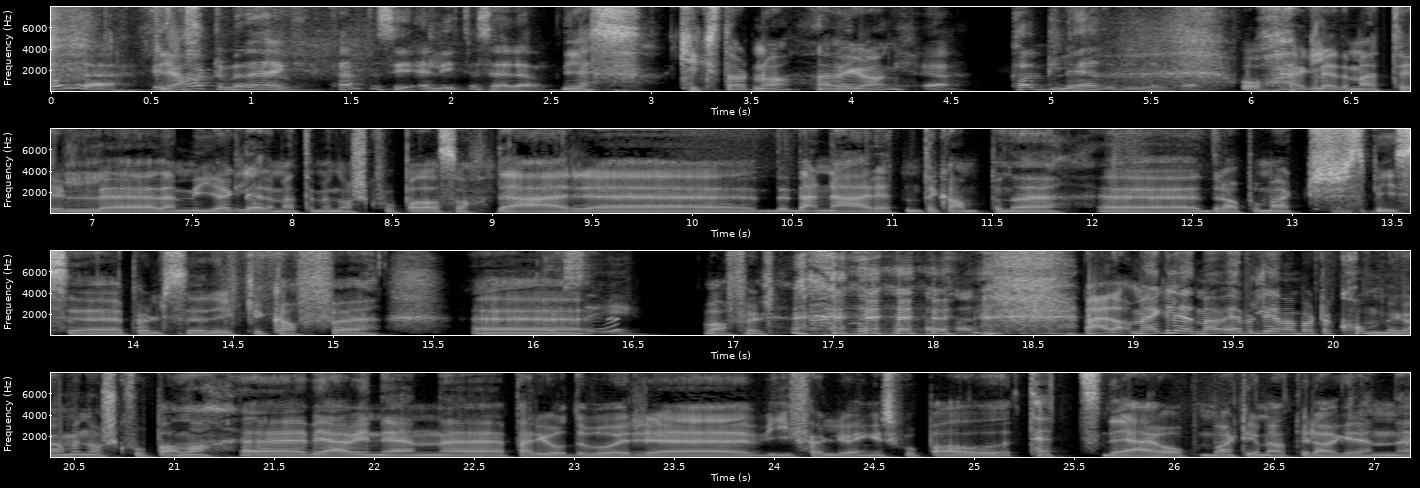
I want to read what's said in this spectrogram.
Sondre, vi starter med deg. Fantasy Eliteserien. Yes. Kickstart nå. Er vi i gang? Ja. Hva gleder du deg til? Oh, jeg gleder meg til? Eh, det er mye jeg gleder meg til med norsk fotball. Altså. Det, er, eh, det, er, nærheten til kampene. Eh, dra på match, spise pølse, drikke kaffe. I? Vaffel. Nei da, men jeg gleder, meg, jeg gleder meg bare til å komme i gang med norsk fotball nå. Eh, vi er jo inne i en eh, periode hvor eh, vi følger jo engelsk fotball tett. Det er jo åpenbart i og med at vi lager en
